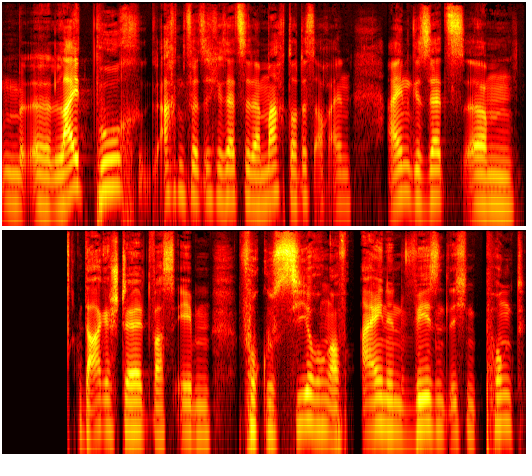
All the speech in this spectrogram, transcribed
äh, Leitbuch 48 Gesetze der Macht, dort ist auch ein, ein Gesetz, ähm, dargestellt, was eben Fokussierung auf einen wesentlichen Punkt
